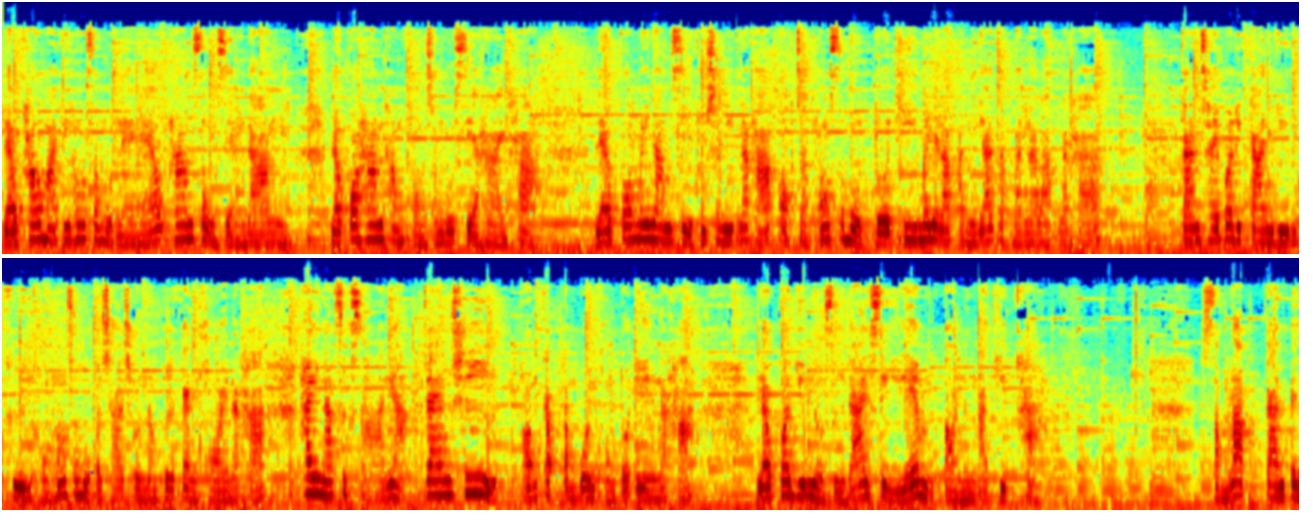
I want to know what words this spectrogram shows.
แล้วเข้ามาที่ห้องสมุดแล้ว ห้ามส่งเสียงดัง แล้วก็ห้ามทำของชำรุดเสียหายค่ะแล้วก็ไม่นำสื่อทุกชนิดนะคะ ออกจากห้องสมุดโดยที่ไม่ได้รับอนุญาตจากบรรณารักษ์นะคะ การใช้บริการยืมคืนของห้องสมุดประชาชนอำเภอแก่งคอยนะคะ ให้นักศึกษาเนี่ยแจ้งชื่อพร้อมกับตำบลของตัวเองนะคะ แล้วก็ยืมหนังสือได้ 4 เล่มต่อ 1 อาทิตย์ค่ะสำหรับการเป็น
